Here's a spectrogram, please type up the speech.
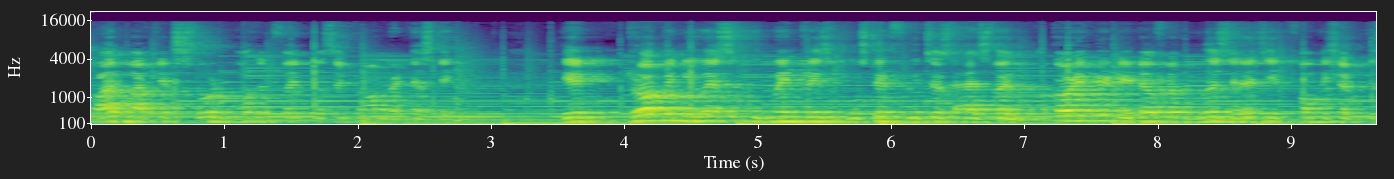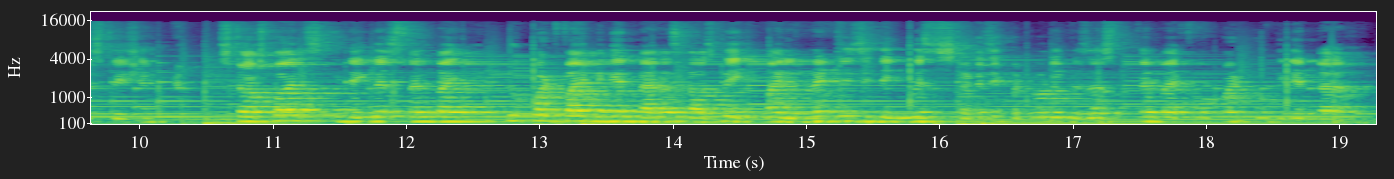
oil markets soared more than 5% on Wednesday. A drop in US inventories boosted futures as well. According to data from US Energy Information Administration, stockpiles in the US fell by 2.5 million barrels last week, while inventories in the US strategic petroleum reserves fell by 4.2 million barrels.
